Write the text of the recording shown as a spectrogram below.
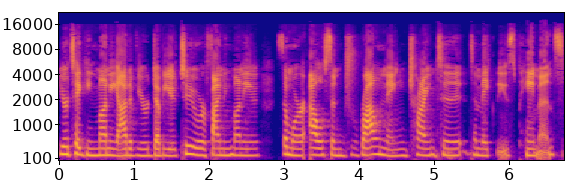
you're taking money out of your W 2 or finding money somewhere else and drowning trying to, to make these payments.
